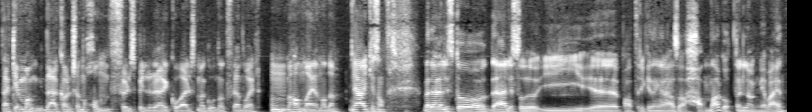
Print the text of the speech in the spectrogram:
Det er, ikke mange, det er kanskje en håndfull spillere i KL som er gode nok for NHL, Mm. men han var en av dem. Ja, ikke sant? Men jeg har lyst til å, det har jeg lyst til å gi uh, Patrick den greia. Altså, han har gått den lange veien.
